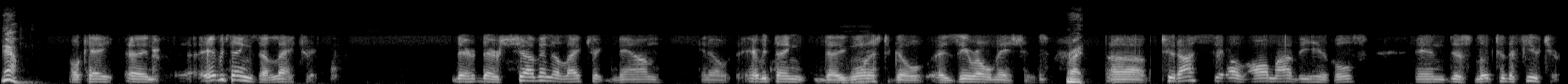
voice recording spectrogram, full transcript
Yeah. Okay, and everything's electric. They're they're shoving electric down. You know, everything they want us to go as zero emissions. Right. Uh, should I sell all my vehicles and just look to the future?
